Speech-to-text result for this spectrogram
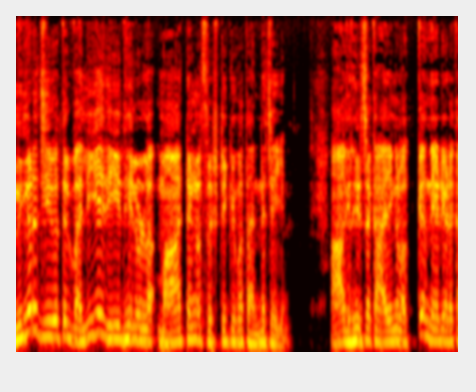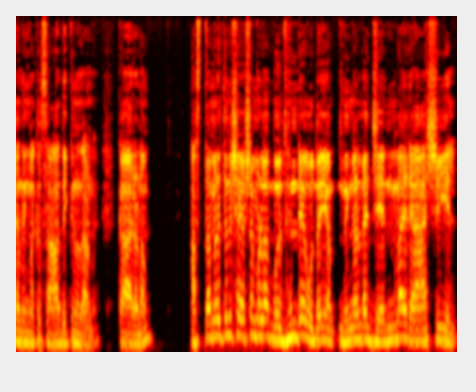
നിങ്ങളുടെ ജീവിതത്തിൽ വലിയ രീതിയിലുള്ള മാറ്റങ്ങൾ സൃഷ്ടിക്കുക തന്നെ ചെയ്യും. ആഗ്രഹിച്ച കാര്യങ്ങളൊക്കെ നേടിയെടുക്കാൻ നിങ്ങൾക്ക് സാധിക്കുന്നതാണ്. കാരണം അസ്തമനത്തിന് ശേഷമുള്ള ബുധന്റെ ഉദയം നിങ്ങളുടെ ജന്മരാശിയിൽ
